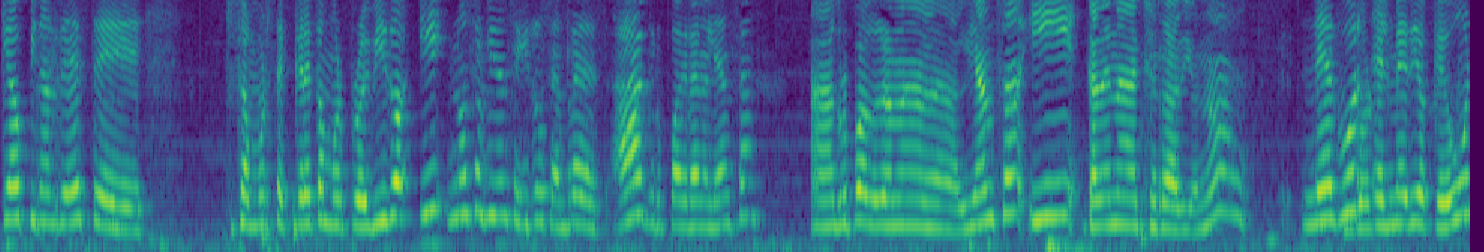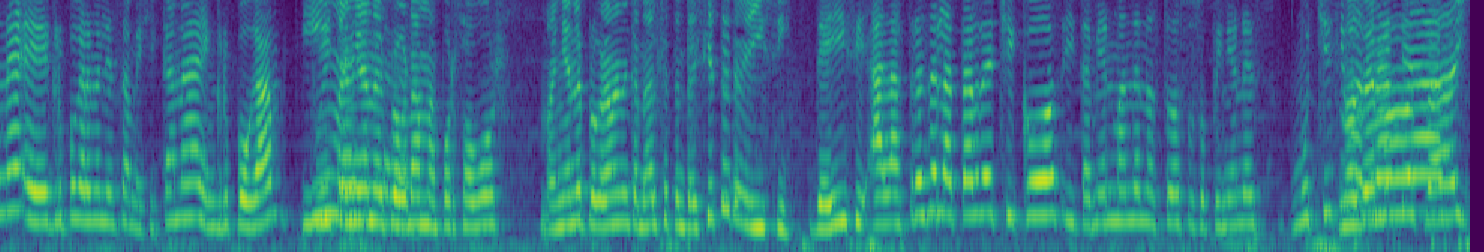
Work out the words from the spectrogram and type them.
qué opinan de este pues, amor secreto, amor prohibido y no se olviden seguirnos en redes. Ah, Grupo A Gran Alianza, A Grupo Gran Alianza y Cadena H Radio, ¿no? Network, Por- el medio que une, eh, Grupo Gran Alianza Mexicana en Grupo GAM. Y Twitter, mañana el programa, por favor. Mañana el programa en el canal 77 de Easy. de Easy a las 3 de la tarde, chicos, y también mándenos todas sus opiniones. Muchísimas Nos vemos, gracias. bye.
